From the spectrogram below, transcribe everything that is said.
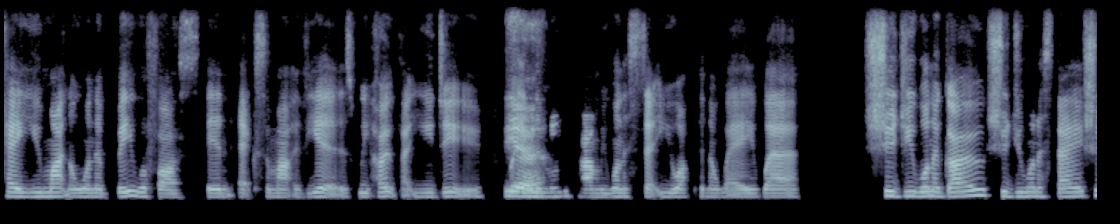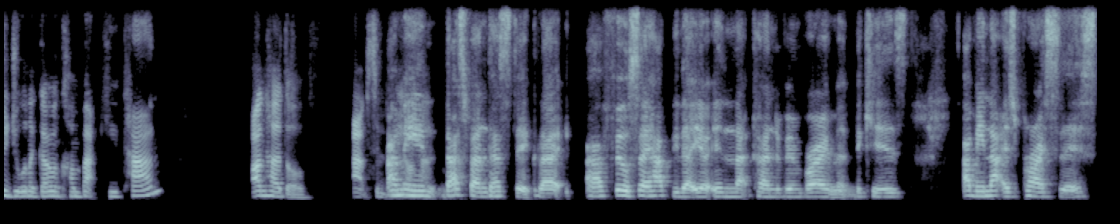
hey, you might not want to be with us in X amount of years, we hope that you do. But in the meantime, we want to set you up in a way where should you want to go, should you want to stay, should you want to go and come back, you can. Unheard of. Absolutely I mean, that's fantastic. Like, I feel so happy that you're in that kind of environment because, I mean, that is priceless.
